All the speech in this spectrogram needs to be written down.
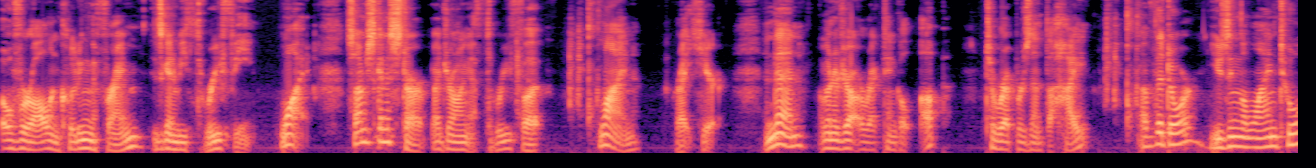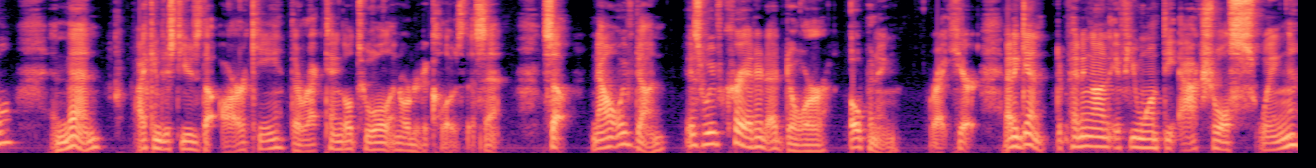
overall, including the frame, is going to be three feet wide. So I'm just going to start by drawing a three foot line right here. And then I'm going to draw a rectangle up to represent the height of the door using the line tool. And then I can just use the R key, the rectangle tool, in order to close this in. So now what we've done is we've created a door opening right here. And again, depending on if you want the actual swing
